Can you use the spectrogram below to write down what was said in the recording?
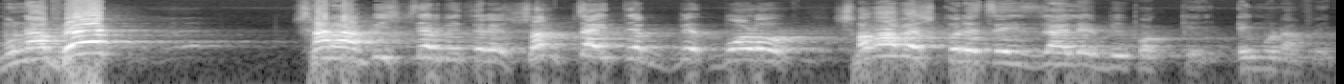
মুনাফেক সারা বিশ্বের ভিতরে সবচাইতে বড় সমাবেশ করেছে ইসরায়েলের বিপক্ষে এই মুনাফেক।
